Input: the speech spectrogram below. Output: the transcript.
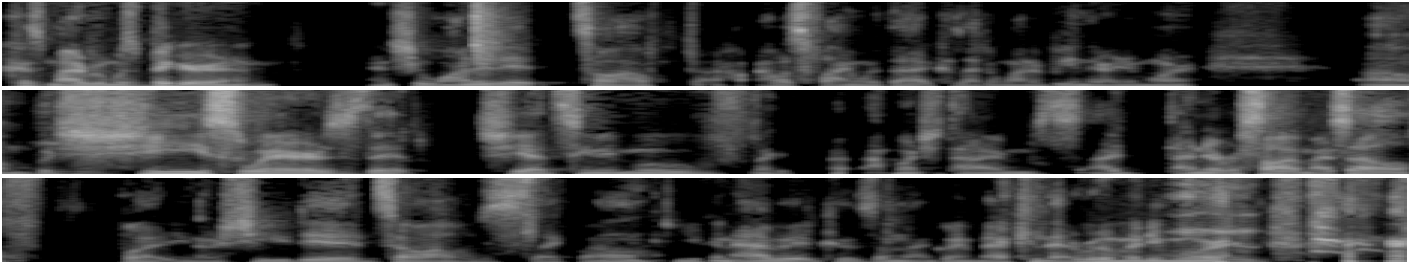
because my room was bigger and, and she wanted it, so I, I was fine with that because I didn't want to be in there anymore. Um, but mm-hmm. she swears that she had seen it move like a bunch of times. I I never saw it myself, but you know she did. So I was like, well, you can have it because I'm not going back in that room anymore. Mm.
